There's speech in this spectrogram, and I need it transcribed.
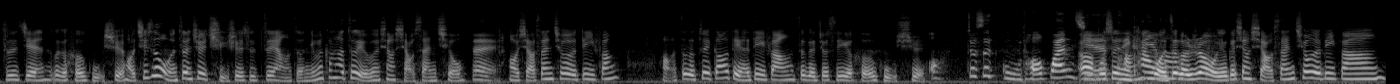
之间这个合谷穴哈，其实我们正确取穴是这样子，你会看到这个有没有像小山丘？对，哦，小山丘的地方，好，这个最高点的地方，这个就是一个合谷穴。哦，就是骨头关节。哦，不是，你看我这，个肉有个像小山丘的地方，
